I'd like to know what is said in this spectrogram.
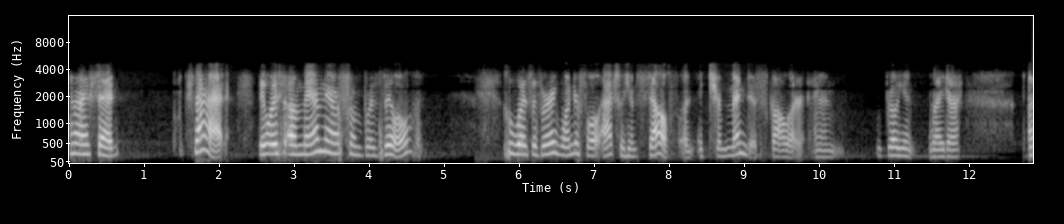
And I said, What's that? There was a man there from Brazil who was a very wonderful, actually himself, a, a tremendous scholar and brilliant writer, a,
